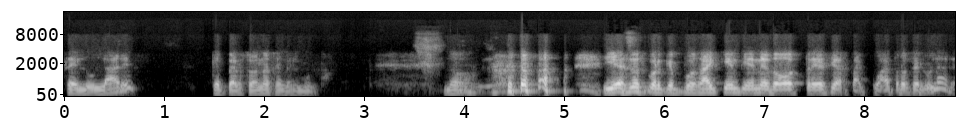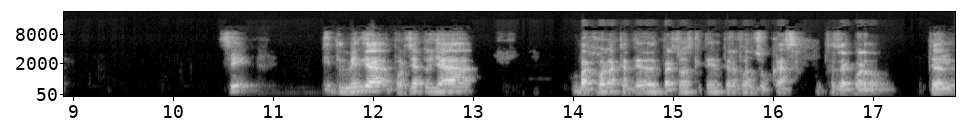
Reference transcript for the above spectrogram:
celulares que personas en el mundo. ¿No? y eso es porque pues hay quien tiene dos, tres y hasta cuatro celulares. Sí, y también ya, por cierto, ya bajó la cantidad de personas que tienen teléfono en su casa. ¿Estás de acuerdo? Sí,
